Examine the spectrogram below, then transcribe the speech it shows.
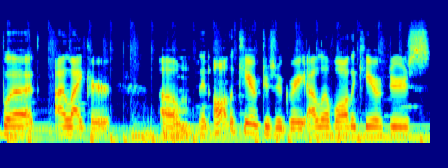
but I like her. Um, and all the characters are great. I love all the characters.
